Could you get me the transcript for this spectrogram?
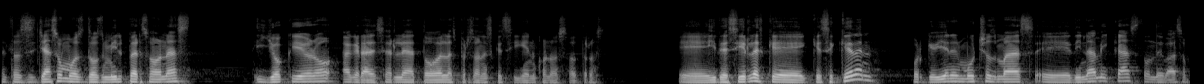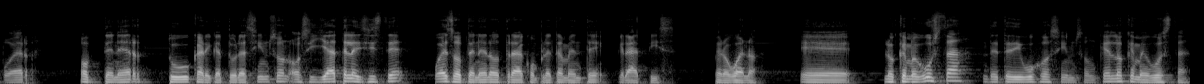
Entonces ya somos 2.000 personas y yo quiero agradecerle a todas las personas que siguen con nosotros. Eh, y decirles que, que, se queden, porque vienen muchas más eh, dinámicas donde vas a poder obtener tu caricatura Simpson o si ya te la hiciste, puedes obtener otra completamente gratis. Pero bueno, lo que me gusta de Te Dibujo Simpson, ¿qué es lo que me gusta?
